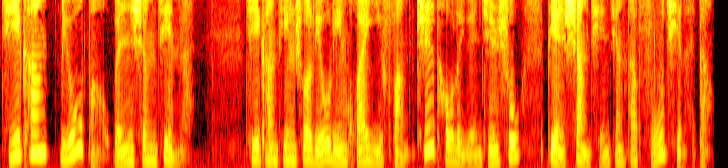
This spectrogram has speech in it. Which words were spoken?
嵇康、刘宝闻声进来。嵇康听说刘玲怀疑纺织偷了援军书，便上前将他扶起来，道。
